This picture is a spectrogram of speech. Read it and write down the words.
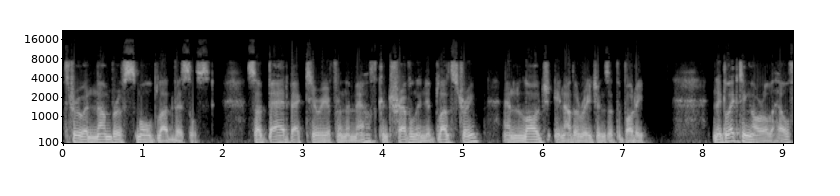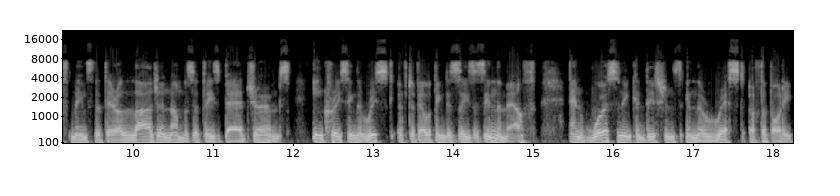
through a number of small blood vessels. So bad bacteria from the mouth can travel in your bloodstream and lodge in other regions of the body. Neglecting oral health means that there are larger numbers of these bad germs, increasing the risk of developing diseases in the mouth and worsening conditions in the rest of the body.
